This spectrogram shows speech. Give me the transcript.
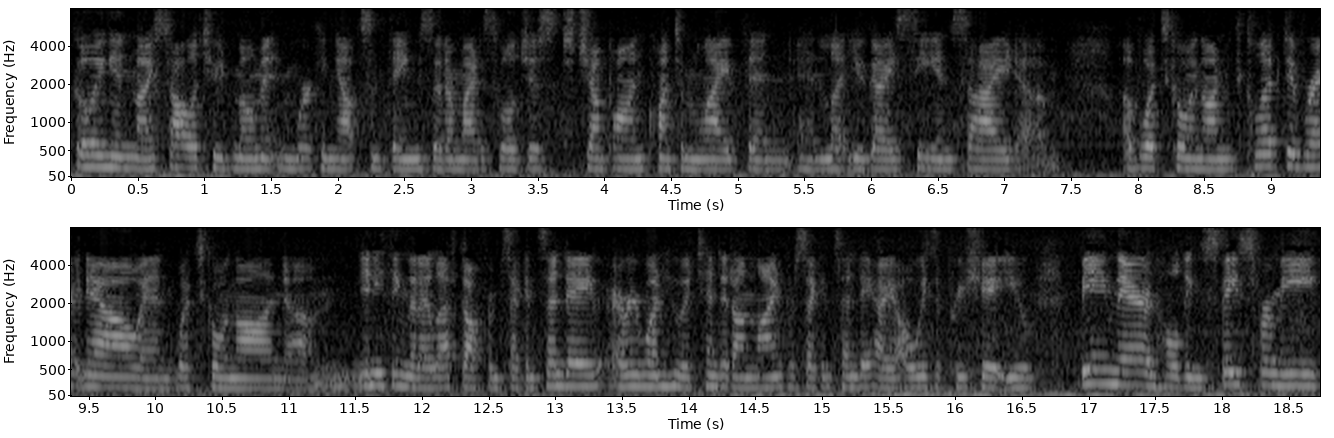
going in my solitude moment and working out some things that I might as well just jump on Quantum Life and, and let you guys see inside um, of what's going on with Collective right now and what's going on. Um, anything that I left off from Second Sunday, everyone who attended online for Second Sunday, I always appreciate you being there and holding space for me,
